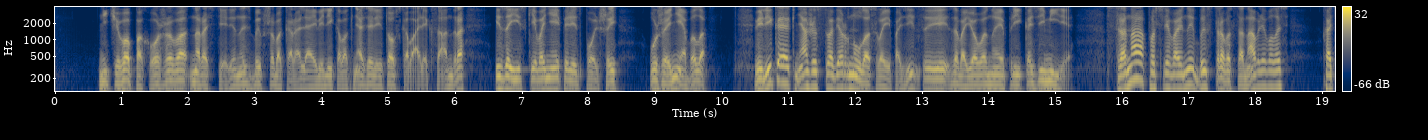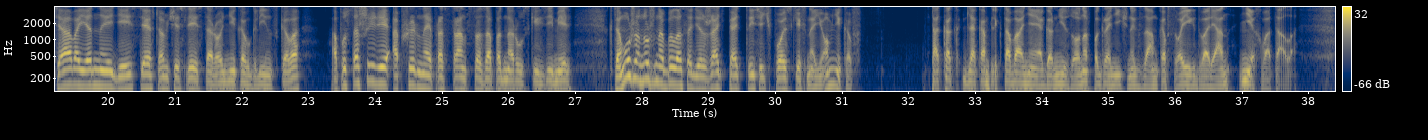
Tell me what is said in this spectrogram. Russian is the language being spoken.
Ничего похожего на растерянность бывшего короля и великого князя литовского Александра и заискивания перед Польшей уже не было. Великое княжество вернуло свои позиции, завоеванные при Казимире. Страна после войны быстро восстанавливалась, хотя военные действия, в том числе и сторонников Глинского, опустошили обширное пространство западнорусских земель, к тому же нужно было содержать пять тысяч польских наемников, так как для комплектования гарнизонов пограничных замков своих дворян не хватало.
